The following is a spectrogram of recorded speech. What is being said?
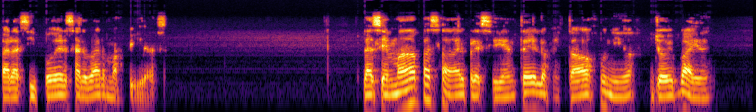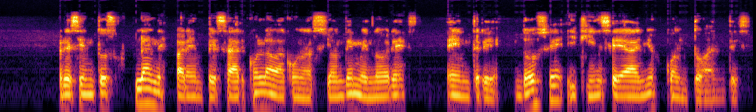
para así poder salvar más vidas. La semana pasada el presidente de los Estados Unidos, Joe Biden, presentó sus planes para empezar con la vacunación de menores entre 12 y 15 años cuanto antes.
